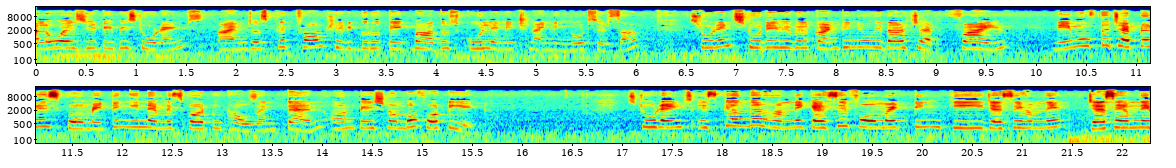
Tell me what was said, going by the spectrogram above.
Hello S G TV students I am Jaspreet from Shri Guru Tegh Bahadur school N H nine link Sirsa students today we will continue with our chapter five name of the chapter is formatting in M S for two thousand ten on page number forty eight students इसके अंदर हमने कैसे फॉर्मेटिंग की? जैसे हमने जैसे हमने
